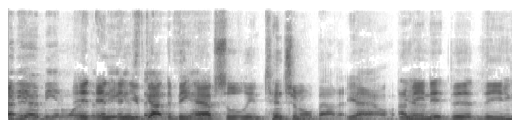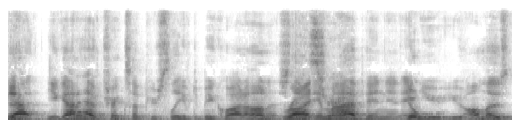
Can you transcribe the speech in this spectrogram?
Yeah, video being one and, of the and, biggest and you've got to be yeah. absolutely intentional about it Yeah, now. I mean, it, the the, you the got you got to have tricks up your sleeve to be quite honest, Right. In That's my opinion, and you you almost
